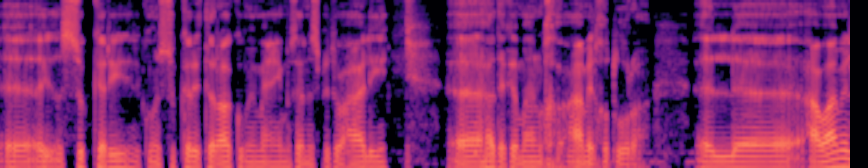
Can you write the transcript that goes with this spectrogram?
السكري يكون السكري التراكمي معي مثلا نسبته عالي هذا كمان عامل خطورة. عوامل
